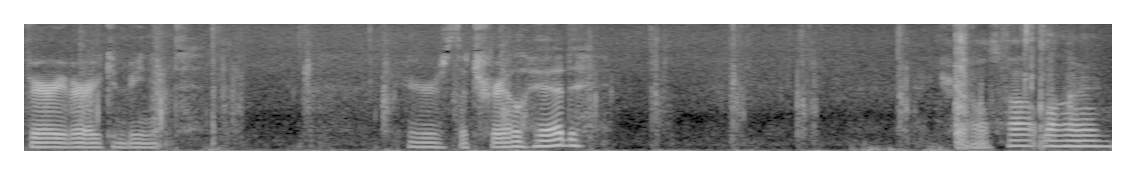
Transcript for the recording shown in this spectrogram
Very, very convenient. Here's the trailhead. Trails hotline.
